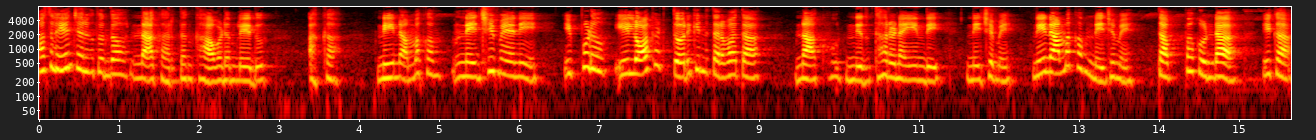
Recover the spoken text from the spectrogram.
అసలు ఏం జరుగుతుందో నాకు అర్థం కావడం లేదు. అక్క నీ నమ్మకం నిజమే అని. ఇప్పుడు ఈ లాకెట్ దొరికిన తర్వాత నాకు నిర్ధారణ అయింది. నిజమే నీ నమ్మకం నిజమే. తప్పకుండా. ఇక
